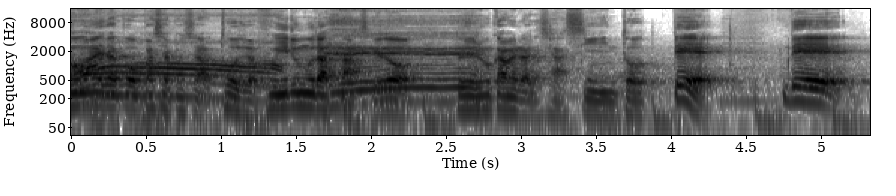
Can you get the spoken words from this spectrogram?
の間こうパシャパシャ当時はフィルムだったんですけどフィルムカメラで写真撮ってで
